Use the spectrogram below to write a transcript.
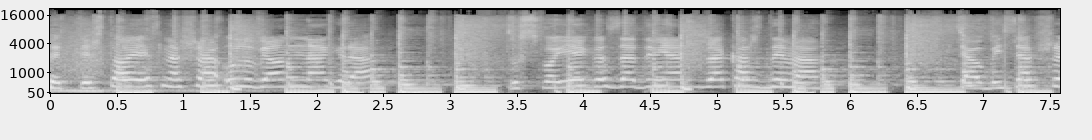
Przecież to jest nasza ulubiona gra. Tu swojego zadymiarza każdy ma. Chciałbyś zawsze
